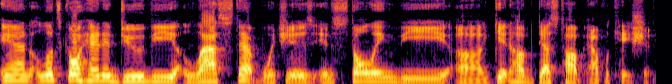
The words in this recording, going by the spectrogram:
And let's go ahead and do the last step, which is installing the uh, GitHub desktop application.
